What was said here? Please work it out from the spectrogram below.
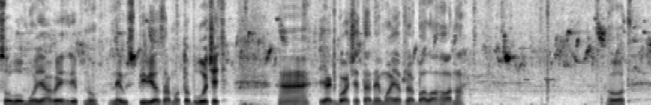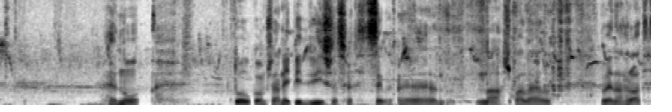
солому я вигріб, ну не успів я замотоблочити. Е, як бачите, немає вже балагана. От. Ну, толком ще не підвішився е, на шпалеру виноград.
